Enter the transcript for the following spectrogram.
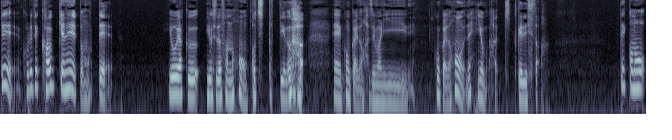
で、これで買うっきゃねえと思って、ようやく吉田さんの本をポチったっていうのが、えー今回の始まり、今回の本をね、読むきっかけでした。で、この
